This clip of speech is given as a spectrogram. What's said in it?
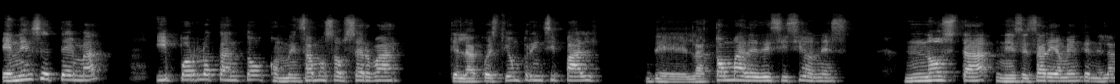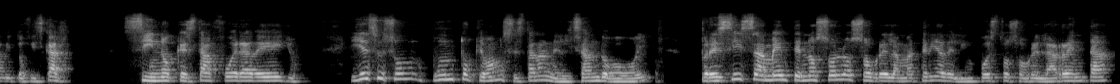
en ese tema y por lo tanto comenzamos a observar que la cuestión principal de la toma de decisiones no está necesariamente en el ámbito fiscal, sino que está fuera de ello. Y eso es un punto que vamos a estar analizando hoy, precisamente no solo sobre la materia del impuesto sobre la renta,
